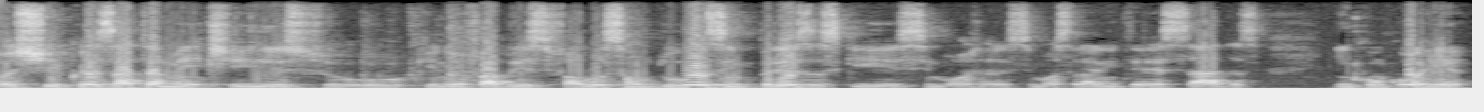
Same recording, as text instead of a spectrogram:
Ô Chico, exatamente isso. O que nem o Fabrício falou, são duas empresas que se, se mostraram interessadas em concorrer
